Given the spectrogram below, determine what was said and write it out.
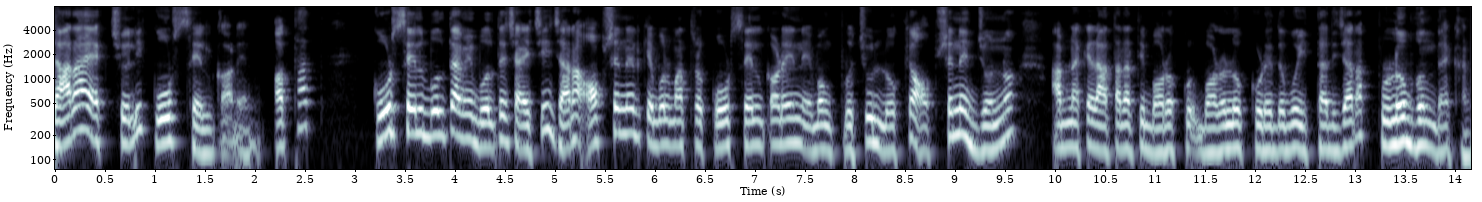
যারা অ্যাকচুয়ালি কোর্স সেল করেন। অর্থাৎ কোর্স সেল বলতে আমি বলতে চাইছি, যারা অপশনের কেবলমাত্র কোর্স সেল করেন এবং প্রচুর লোককে অপশনের জন্য আপনাকে রাতারাতি বড় বড় লোক করে দেবো ইত্যাদি যারা প্রলোভন দেখান,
